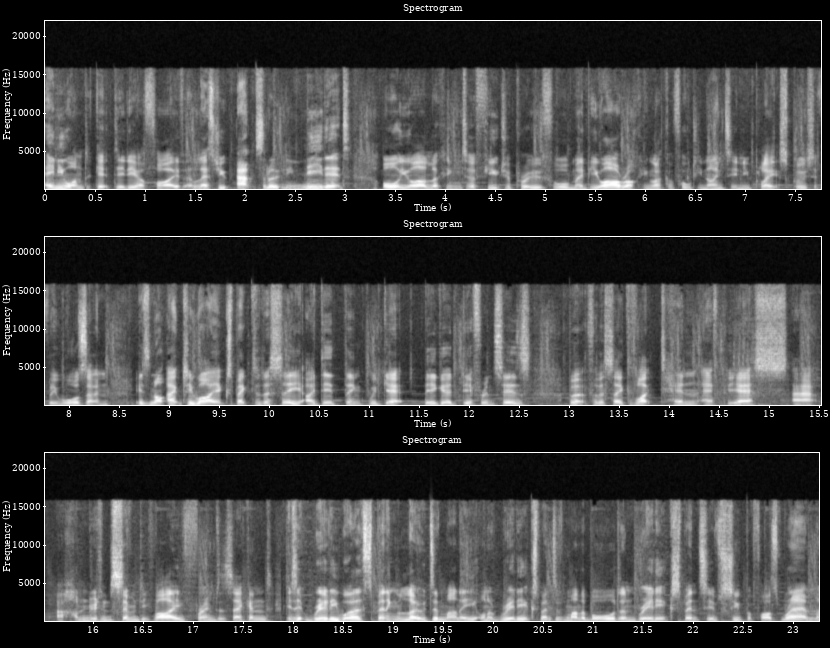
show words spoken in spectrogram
anyone to get DDR5 unless you absolutely need it or you are looking to future-proof or maybe you are rocking like a 4090 and you play exclusively Warzone. It's not actually what I expected to see. I did think we'd get bigger differences but for the sake of like 10 FPS at 175 frames a second, is it really worth spending loads of money on a really expensive motherboard and really expensive super fast RAM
